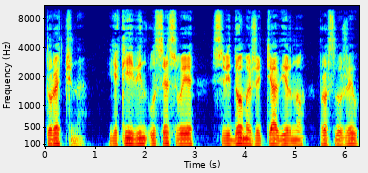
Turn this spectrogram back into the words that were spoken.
Туреччина, який він усе своє свідоме життя вірно прослужив,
